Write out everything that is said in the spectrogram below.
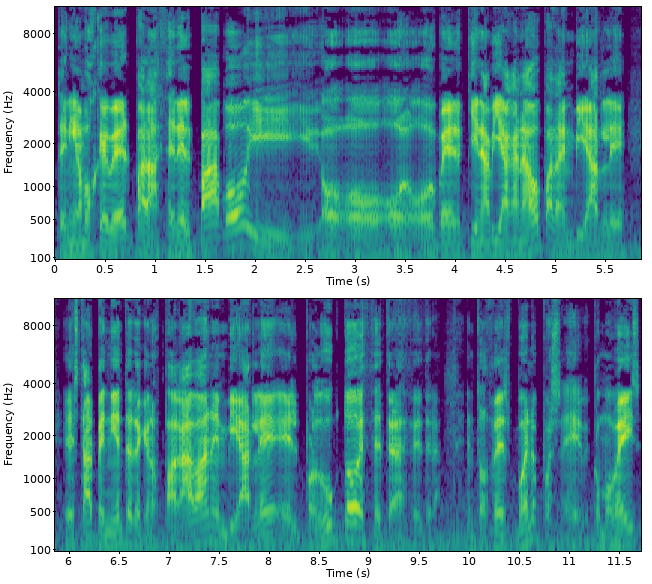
teníamos que ver para hacer el pago y, o, ver quién había ganado para enviarle, estar pendientes de que nos pagaban, enviarle el producto, etcétera, etcétera. Entonces, bueno, pues eh, como veis,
